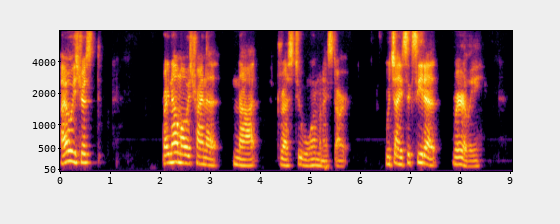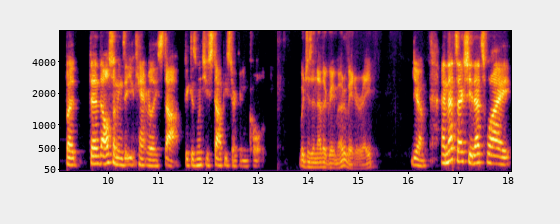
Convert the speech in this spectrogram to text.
I always just right now I'm always trying to not dress too warm when I start, which I succeed at rarely. But then that also means that you can't really stop because once you stop you start getting cold. Which is another great motivator, right? Yeah. And that's actually that's why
